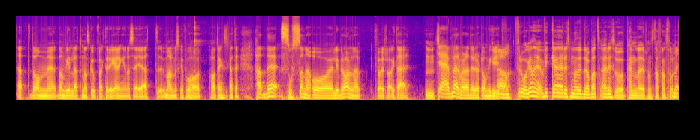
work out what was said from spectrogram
Att de, de vill att man ska uppvakta regeringen och säga att Malmö ska få ha, ha trängselskatter. Hade sossarna och Liberalerna föreslagit det här, Mm. jävlar vad det hade rört om i grytan. Frågan är, vilka är det som hade drabbats? Är det så pendlare från Staffanstorp? Men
